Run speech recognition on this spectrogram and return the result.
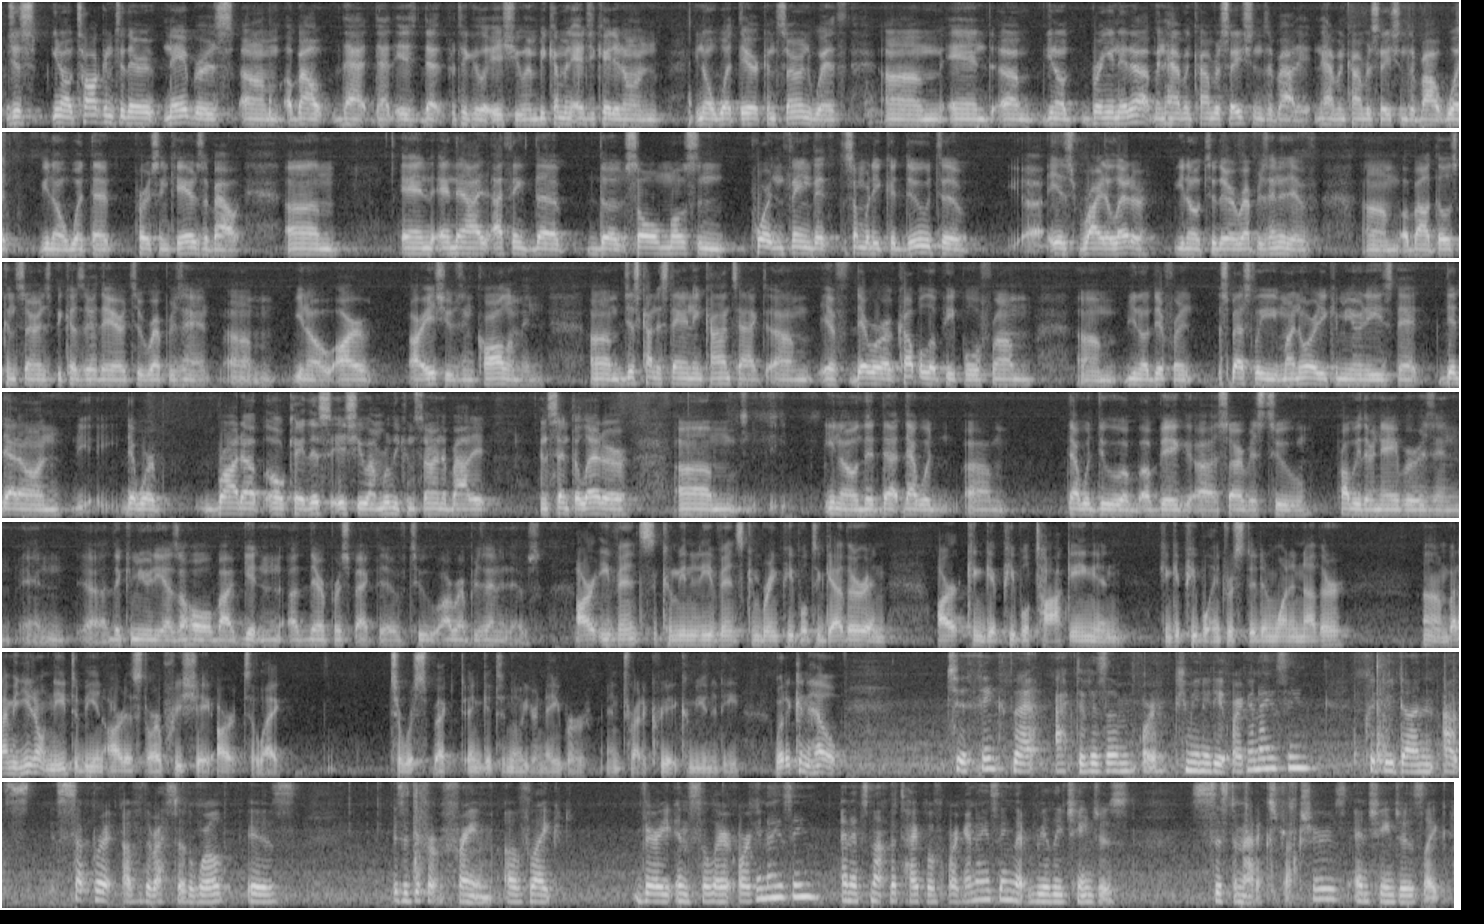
just you know talking to their neighbors um, about that that is that particular issue and becoming educated on you know what they're concerned with um, and um, you know bringing it up and having conversations about it and having conversations about what you know what that person cares about. Um, and and then I, I think the the sole most important thing that somebody could do to uh, is write a letter you know to their representative um, about those concerns because they're there to represent, um, you know, our our issues and call them and um, just kind of staying in contact. Um, if there were a couple of people from, um, you know, different, especially minority communities that did that on, that were brought up, okay, this issue, I'm really concerned about it, and sent a letter, um, you know, that that that would that would do a, a big uh, service to probably their neighbors and, and uh, the community as a whole by getting uh, their perspective to our representatives. Our events, community events, can bring people together, and art can get people talking and can get people interested in one another. Um, but I mean, you don't need to be an artist or appreciate art to like to respect and get to know your neighbor and try to create community. But it can help. To think that activism or community organizing could be done out separate of the rest of the world is is a different frame of like very insular organizing and it's not the type of organizing that really changes systematic structures and changes like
